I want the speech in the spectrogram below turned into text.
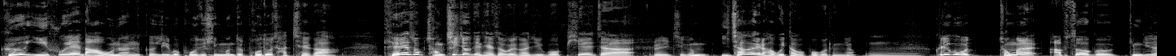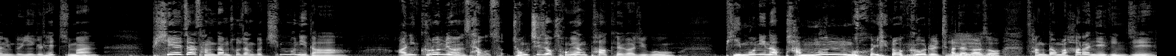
그 이후에 나오는 그 일부 보수 신문들 보도 자체가 계속 정치적인 해석을 가지고 피해자를 지금 2차 가해를 하고 있다고 보거든요. 음. 그리고 정말 앞서 그 김 기자님도 얘기를 했지만 피해자 상담소장도 친문이다. 아니 그러면 사- 정치적 성향 파악해가지고 비문이나 반문 뭐 이런 거를 찾아가서 상담을 하란 얘기인지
